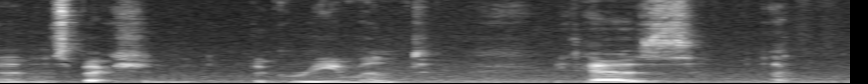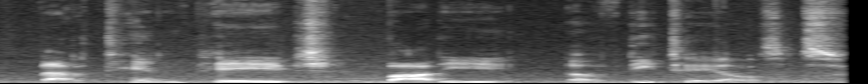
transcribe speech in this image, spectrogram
an inspection agreement. It has a, about a 10 page body of details. It's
